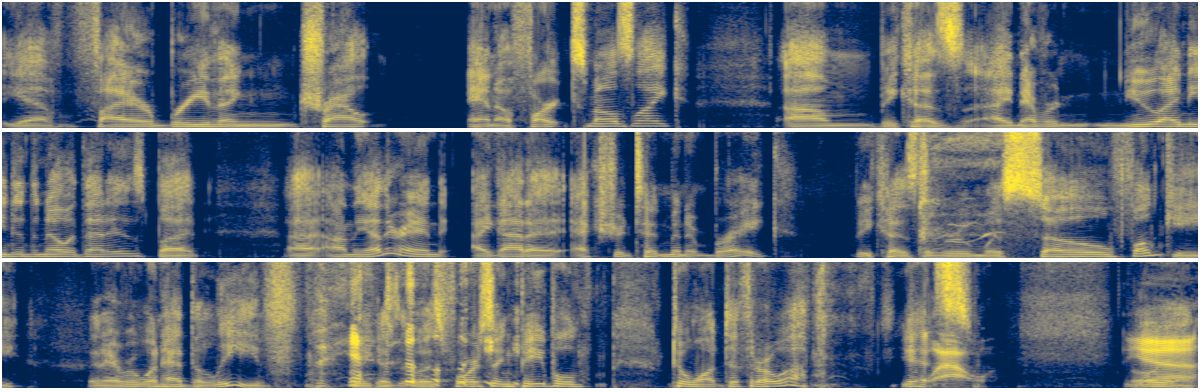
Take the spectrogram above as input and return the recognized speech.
yeah, fire breathing trout and a fart smells like, um, because I never knew I needed to know what that is. But uh, on the other end, I got an extra ten minute break because the room was so funky that everyone had to leave because it was forcing people to want to throw up. Yes. Wow. yeah. Yeah.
